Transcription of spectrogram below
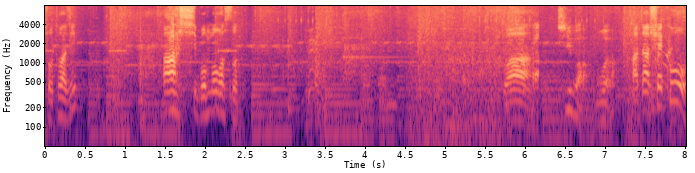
저 어떡하지? 아씨 못 먹었어 와. 씨바 뭐야? 가자 쉐코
